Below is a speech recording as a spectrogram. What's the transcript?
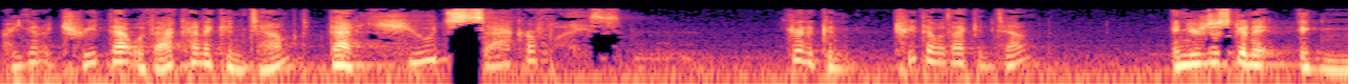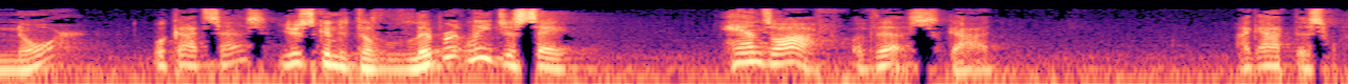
Are you going to treat that with that kind of contempt? That huge sacrifice? You're going to con- treat that with that contempt? And you're just going to ignore what God says? You're just going to deliberately just say, Hands off of this, God. I got this one.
